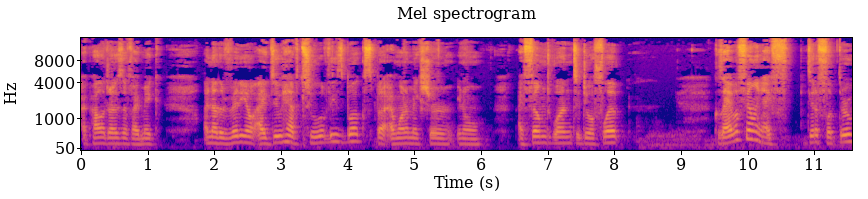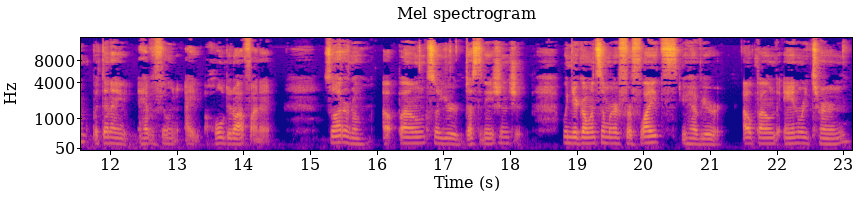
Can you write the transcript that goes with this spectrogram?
I apologize if I make another video. I do have two of these books, but I want to make sure, you know, I filmed one to do a flip. Because I have a feeling I did a flip through, but then I have a feeling I hold it off on it. So I don't know. Outbound, so your destination, should, when you're going somewhere for flights, you have your outbound and return.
